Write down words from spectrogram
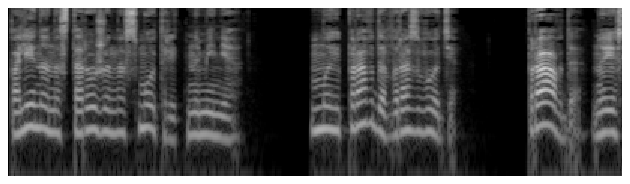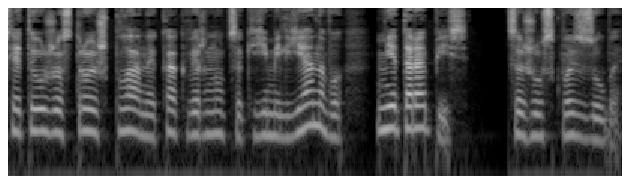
Полина настороженно смотрит на меня. Мы правда в разводе? Правда, но если ты уже строишь планы, как вернуться к Емельянову, не торопись. Цежу сквозь зубы.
